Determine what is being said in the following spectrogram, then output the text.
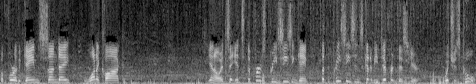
before the game Sunday, one o'clock. you know, it's it's the first preseason game, but the preseason's going to be different this year, which is cool.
